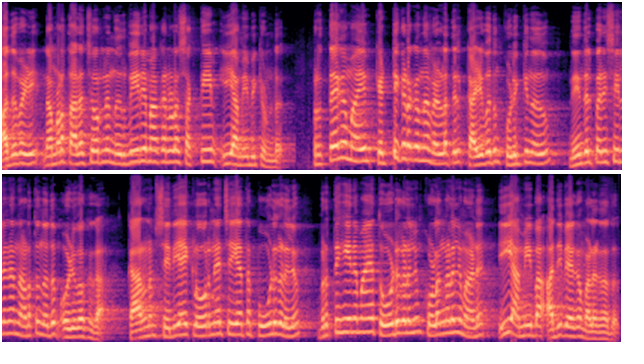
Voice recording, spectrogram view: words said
അതുവഴി നമ്മുടെ തലച്ചോറിനെ നിർവീര്യമാക്കാനുള്ള ശക്തിയും ഈ അമീബയ്ക്കുണ്ട്. പ്രത്യേകമായും കെട്ടിക്കിടക്കുന്ന വെള്ളത്തിൽ കഴിവതും കുളിക്കുന്നതും നീന്തൽ പരിശീലനം നടത്തുന്നതും ഒഴിവാക്കുക. കാരണം ശരിയായി ക്ലോറിനേറ്റ് ചെയ്യാത്ത പൂളുകളിലും വൃത്തിഹീനമായ തോടുകളിലും കുളങ്ങളിലുമാണ് ഈ അമീബ അതിവേഗം വളരുന്നത്.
